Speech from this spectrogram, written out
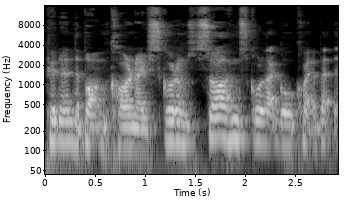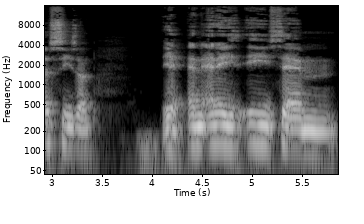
putting it in the bottom corner. I scored him, saw him score that goal quite a bit this season. Yeah, and and he, he's um,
